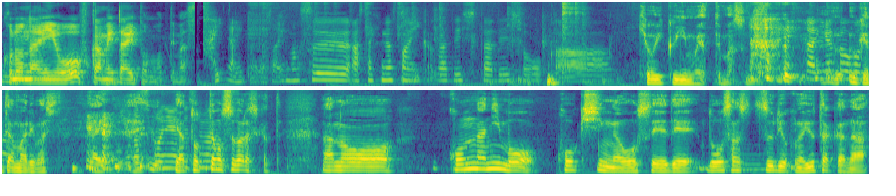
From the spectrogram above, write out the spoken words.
この内容を深めたいと思ってます。はい、ありがとうございます。朝比奈さんいかがでしたでしょうか？教育委員もやってますんで。ありがとうございます。受けたまりました。はい、いやとっても素晴らしかった。あのーこんなにも好奇心が旺盛で洞察力が豊かな、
